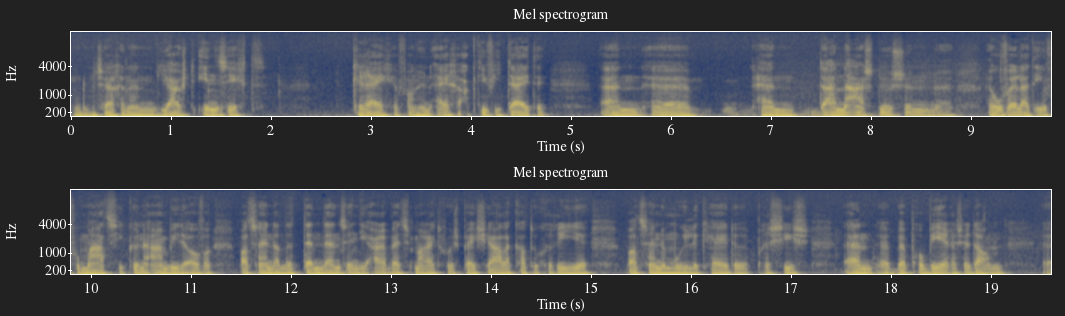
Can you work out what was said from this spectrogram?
hoe moet ik zeggen, een juist inzicht krijgen van hun eigen activiteiten. En en daarnaast dus een uh, hoeveelheid informatie kunnen aanbieden over wat zijn dan de tendensen in die arbeidsmarkt voor speciale categorieën. Wat zijn de moeilijkheden precies. En uh, we proberen ze dan uh,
